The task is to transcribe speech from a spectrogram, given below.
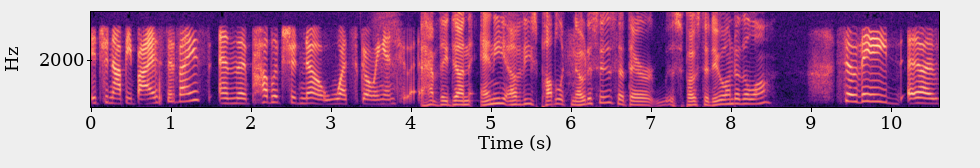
it should not be biased advice, and the public should know what's going into it. Have they done any of these public notices that they're supposed to do under the law? So they. Uh,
